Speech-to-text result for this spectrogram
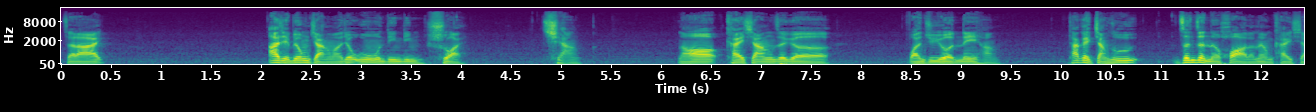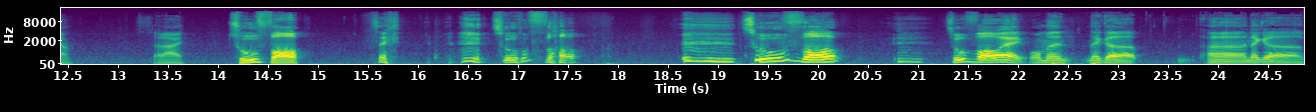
再来，阿杰不用讲嘛，就稳稳定定、帅、强，然后开箱这个玩具又有内行，他可以讲出。真正的画的那种开箱，再来，厨房，这 个厨房，厨房，厨房，哎，我们那个呃那个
